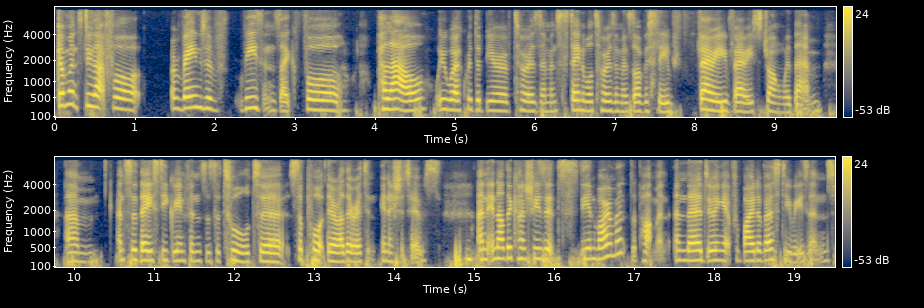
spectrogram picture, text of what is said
governments do that for a range of reasons. Like for Palau, we work with the Bureau of Tourism, and sustainable tourism is obviously very, very strong with them. Um, and so they see green greenfins as a tool to support their other it- initiatives. And in other countries, it's the Environment Department, and they're doing it for biodiversity reasons,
